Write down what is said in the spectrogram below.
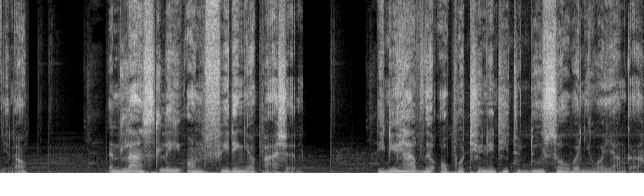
you know? And lastly, on feeding your passion. Did you have the opportunity to do so when you were younger?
